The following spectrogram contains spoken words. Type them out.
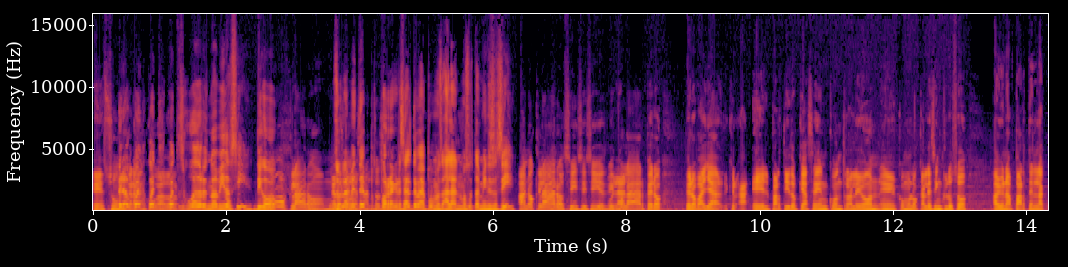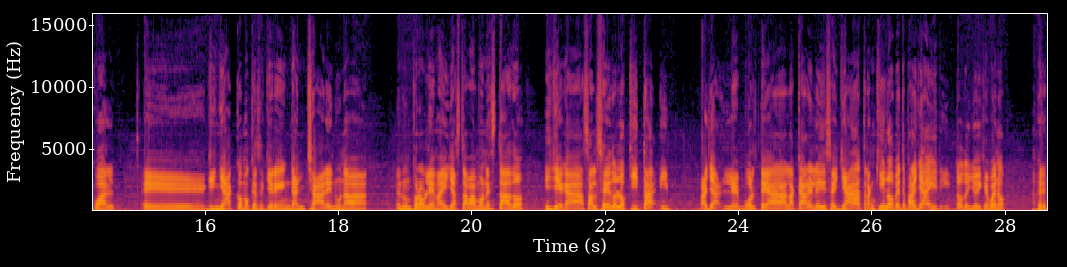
es un Pero gran ¿cuántos, jugador. cuántos jugadores no ha habido así? Digo, No, claro. muchos. solamente por regresar al tema de Pumas, Alan Mozo también es así. Ah, no, claro, sí, sí, sí, es bipolar, pero, pero vaya, ah, el partido que hacen contra León eh, como locales, incluso hay una parte en la cual eh, Guiñac como que se quiere enganchar en una en un problema, ahí ya estaba amonestado, y llega Salcedo, lo quita y vaya, le voltea la cara y le dice, ya, tranquilo, vete para allá y, y todo. Y yo dije, bueno, a ver,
